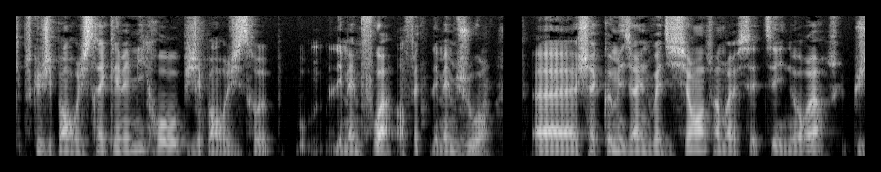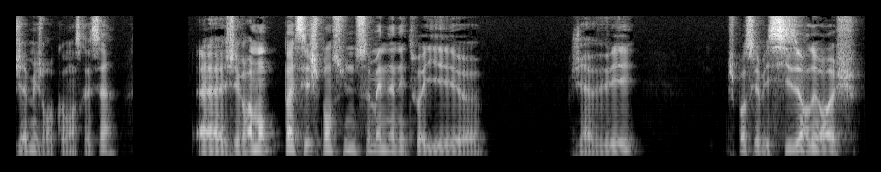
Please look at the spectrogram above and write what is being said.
parce que j'ai pas enregistré avec les mêmes micros, puis j'ai pas enregistré les mêmes fois, en fait, les mêmes jours. Chaque comédien a une voix différente. Enfin bref, c'était une horreur parce que plus jamais je recommencerai ça. Euh, j'ai vraiment passé, je pense, une semaine à nettoyer. Euh, j'avais, je pense qu'il y avait 6 heures de rush.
